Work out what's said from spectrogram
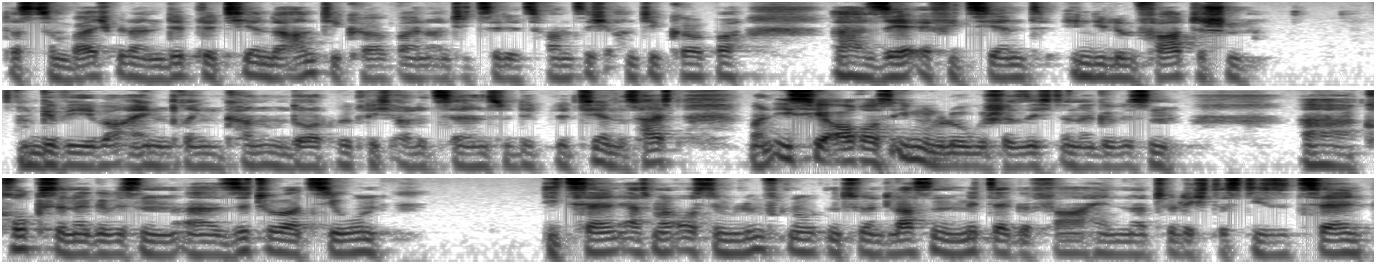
dass zum Beispiel ein depletierender Antikörper, ein Anti-CD20-Antikörper, äh, sehr effizient in die lymphatischen Gewebe eindringen kann, um dort wirklich alle Zellen zu depletieren. Das heißt, man ist hier auch aus immunologischer Sicht in einer gewissen äh, Krux, in einer gewissen Situation, die Zellen erstmal aus dem Lymphknoten zu entlassen, mit der Gefahr hin natürlich, dass diese Zellen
